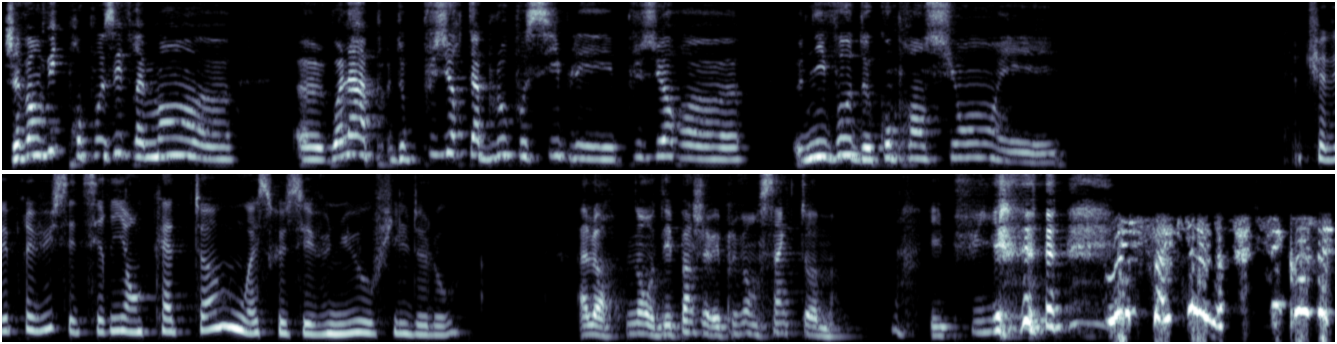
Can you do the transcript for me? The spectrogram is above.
J'avais envie de proposer vraiment, euh, voilà, de plusieurs tableaux possibles et plusieurs niveaux de compréhension et tu avais prévu cette série en quatre tomes ou est-ce que c'est venu au fil de l'eau? Alors, non, au départ, j'avais prévu en cinq tomes. Et puis. Où est le cinquième? C'est quoi cette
